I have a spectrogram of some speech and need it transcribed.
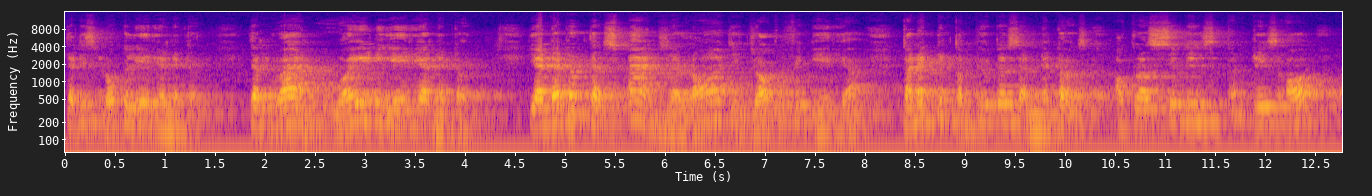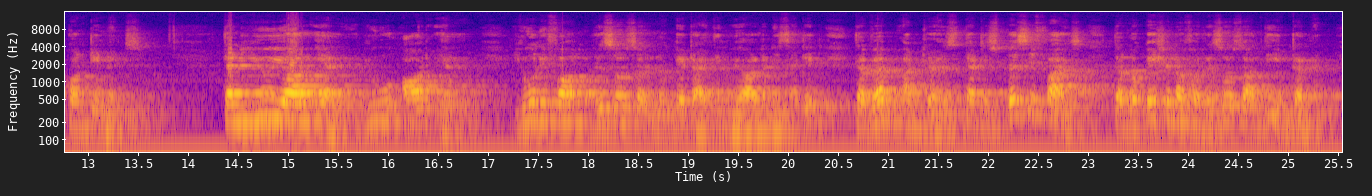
That is local area network. Then WAN, wide area network. A network that spans a large geographic area connecting computers and networks across cities, countries or continents. Then URL, URL, Uniform Resource Locator, I think we already said it, the web address that specifies the location of a resource on the internet.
